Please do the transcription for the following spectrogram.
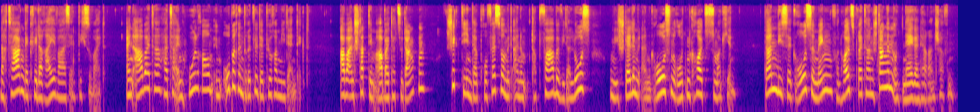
Nach Tagen der Quälerei war es endlich soweit. Ein Arbeiter hatte einen Hohlraum im oberen Drittel der Pyramide entdeckt. Aber anstatt dem Arbeiter zu danken, schickte ihn der Professor mit einem Topf Farbe wieder los, um die Stelle mit einem großen roten Kreuz zu markieren. Dann ließ er große Mengen von Holzbrettern, Stangen und Nägeln heranschaffen.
